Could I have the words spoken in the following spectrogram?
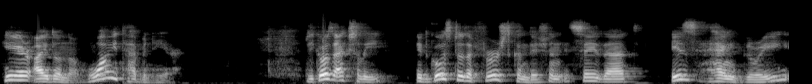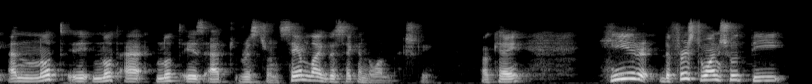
Here I don't know why it happened here, because actually it goes to the first condition. It say that is hungry and not not at, not is at restaurant same like the second one actually okay here the first one should be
